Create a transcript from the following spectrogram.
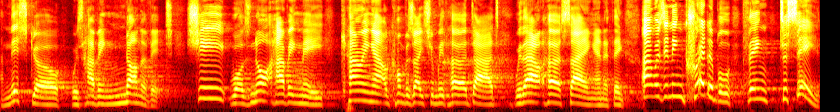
And this girl was having none of it. She was not having me carrying out a conversation with her dad without her saying anything. That was an incredible thing to see.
